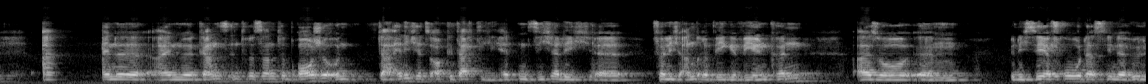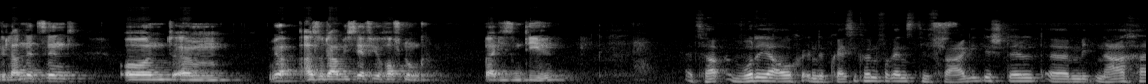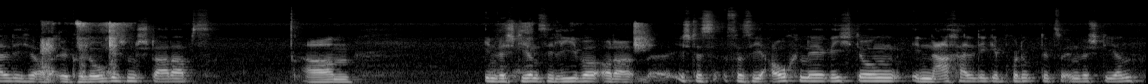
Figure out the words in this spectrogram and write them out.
eine, eine ganz interessante Branche und da hätte ich jetzt auch gedacht, die hätten sicherlich äh, völlig andere Wege wählen können. Also ähm, bin ich sehr froh, dass sie in der Höhle gelandet sind und ähm, ja, also da habe ich sehr viel Hoffnung bei diesem Deal. Jetzt wurde ja auch in der Pressekonferenz die Frage gestellt äh, mit nachhaltigen oder ökologischen Startups. Ähm, investieren Sie lieber oder äh, ist das für Sie auch eine Richtung, in nachhaltige Produkte zu investieren?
